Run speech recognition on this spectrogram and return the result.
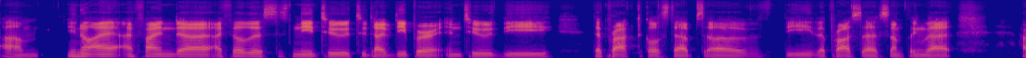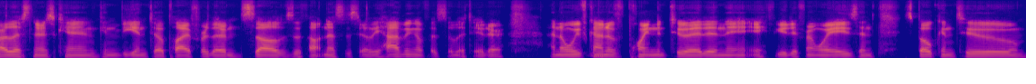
Um, you know, I I find uh, I feel this need to to dive deeper into the the practical steps of the the process, something that our listeners can can begin to apply for themselves without necessarily having a facilitator. I know we've kind of pointed to it in a, a few different ways and spoken to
